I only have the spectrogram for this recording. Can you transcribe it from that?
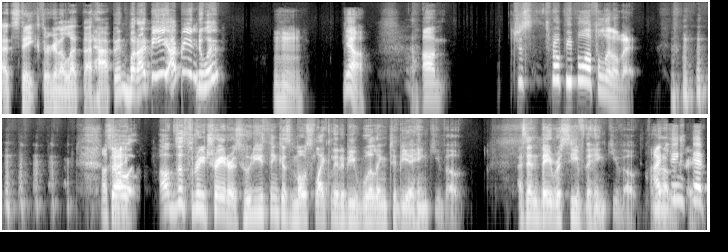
at stake, they're going to let that happen. But I'd be, I'd be into it. hmm Yeah. Um, just throw people off a little bit. Okay. So of the three traitors, who do you think is most likely to be willing to be a hinky vote? As in, they receive the hinky vote. I think traitor. that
